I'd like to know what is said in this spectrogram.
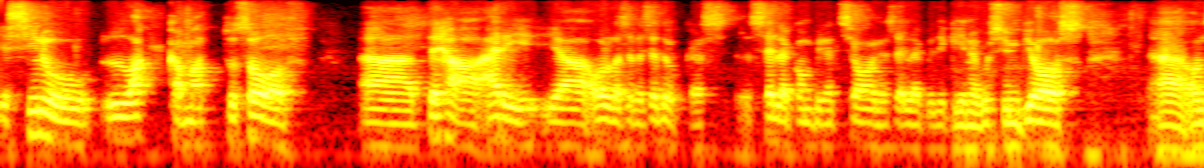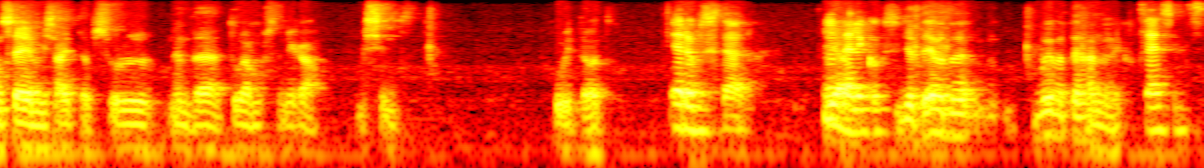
ja sinu lakkamatu soov teha äri ja olla selles edukas, selle kombinatsioon ja selle kuidagi nagu sümbioos on see, mis aitab sul nende tulemusteni ka, mis sind huvitavad. ja rõõmsaks teevad õnnelikuks. ja teevad, võivad teha õnnelikuks. selles mõttes,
